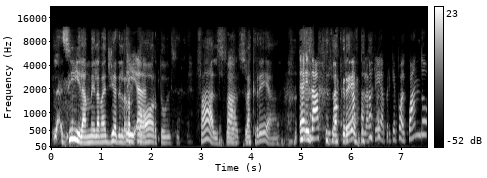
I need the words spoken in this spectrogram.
la, sì la, la, magia del sì, eh. rapporto eh. falso, falso, la crea eh, esatto, esatto, la crea. Esatto, la crea perché poi quando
